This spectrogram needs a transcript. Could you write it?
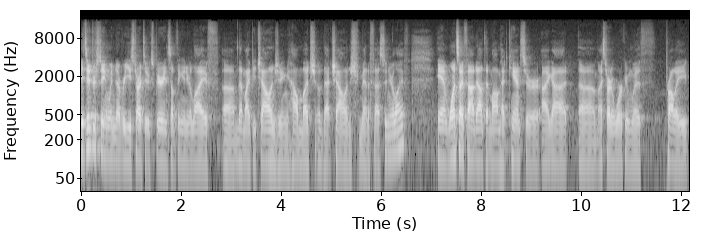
it's interesting whenever you start to experience something in your life um, that might be challenging, how much of that challenge manifests in your life. And once I found out that mom had cancer, I got um, I started working with probably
